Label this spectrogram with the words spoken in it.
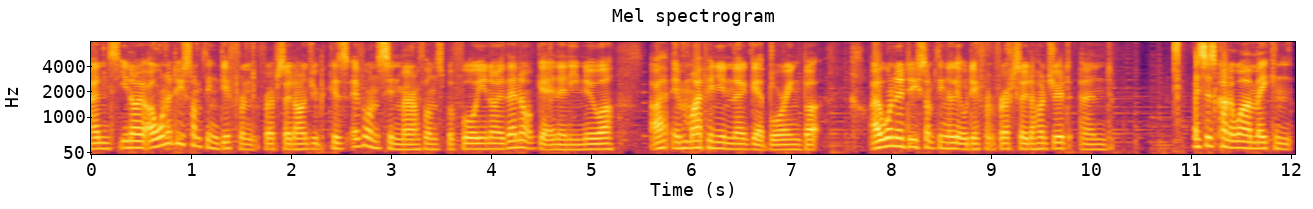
And, you know, I want to do something different for episode 100 because everyone's seen marathons before, you know, they're not getting any newer. I, in my opinion, they get boring, but I want to do something a little different for episode 100, and this is kind of why I'm making,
